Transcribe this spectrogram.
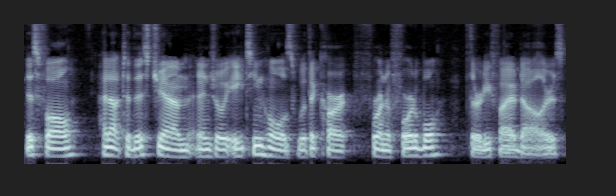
This fall, head out to this gem and enjoy 18 holes with a cart for an affordable $35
